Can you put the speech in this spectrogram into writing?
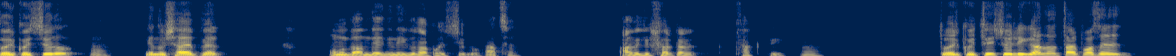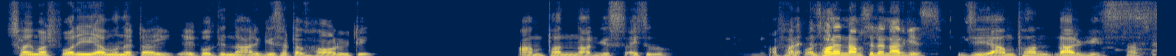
তৈরি করেছিল। ইনু সাহেবের অনুদান দিয়ে জিনিসগুলা করছিল। আচ্ছা। আওয়ামী লীগ সরকার থাকতে। তৈরি করতেই চলে গেল তারপরে ছয় মাস পরেই এমন একটা এই- বলতে নার্গিস একটা ঝড় উঠি আমফান নার্গিস আইছিল। মানে ঝড়ের নাম ছিল নার্গিস? জি আমফান নার্গিস। আচ্ছা।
